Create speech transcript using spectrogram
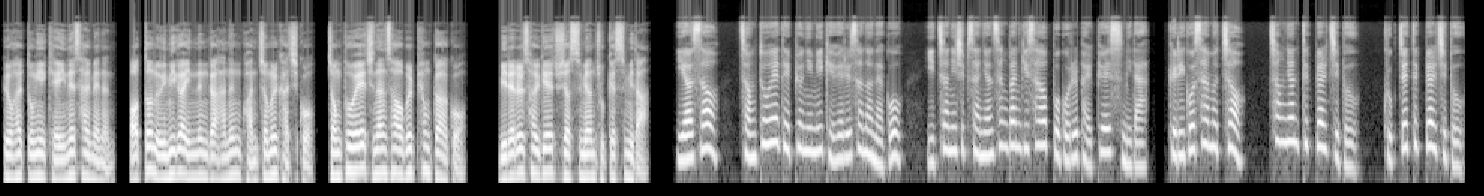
그 활동이 개인의 삶에는 어떤 의미가 있는가 하는 관점을 가지고 정토회의 지난 사업을 평가하고 미래를 설계해 주셨으면 좋겠습니다. 이어서 정토회 대표님이 개회를 선언하고 2024년 상반기 사업 보고를 발표했습니다. 그리고 사무처, 청년특별지부, 국제특별지부,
